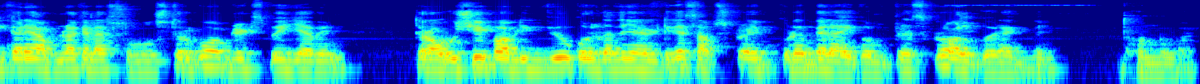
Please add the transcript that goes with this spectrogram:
এখানে আপনার খেলার সমস্ত রকম আপডেটস পেয়ে যাবেন তারা অবশ্যই পাবলিক ভিউ কলকাতা চ্যানেলটিকে সাবস্ক্রাইব করে বেল আইকন প্রেস করে অল করে রাখবেন। ধন্যবাদ।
